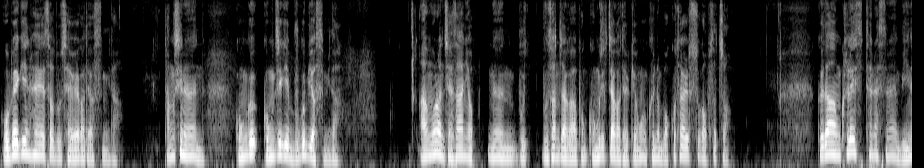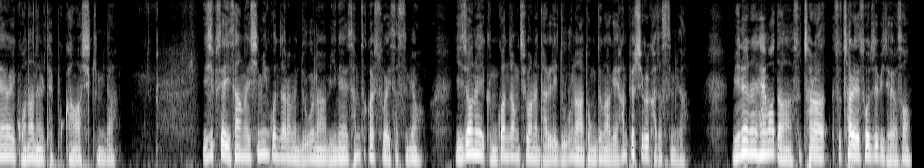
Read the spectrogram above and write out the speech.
500인 회에서도 제외가 되었습니다. 당시는 공급, 공직이 무급이었습니다. 아무런 재산이 없는 무, 무산자가 공직자가 될 경우 그는 먹고 살 수가 없었죠. 그 다음 클레이스테네스는 민회의 권한을 대폭 강화시킵니다. 20세 이상의 시민권자라면 누구나 민회에 참석할 수가 있었으며 이전의 금권 정치와는 달리 누구나 동등하게 한 표씩을 가졌습니다. 민회는 해마다 수차라, 수차례 소집이 되어서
